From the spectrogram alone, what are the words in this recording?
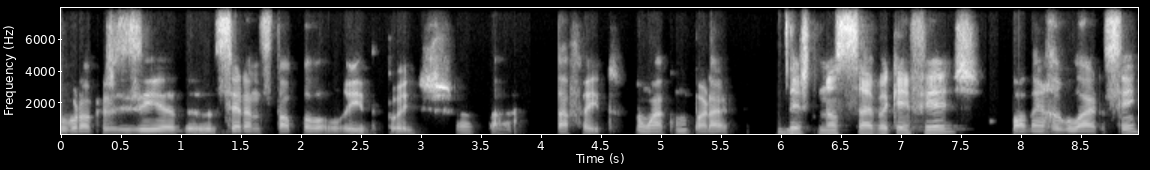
o Brocas dizia de ser unstoppable e depois está feito, não há como parar. Desde que não se saiba quem fez. Podem regular, sim.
